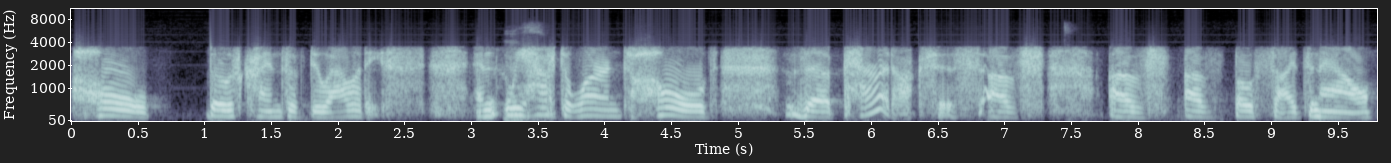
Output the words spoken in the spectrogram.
hold those kinds of dualities. And we have to learn to hold the paradoxes of, of, of both sides now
